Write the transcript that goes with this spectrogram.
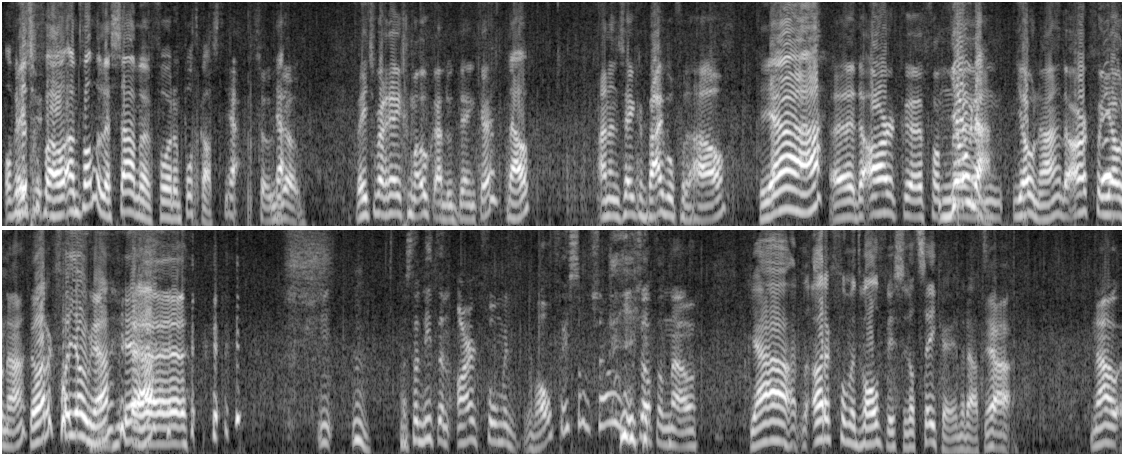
Of in dit je- geval aan het wandelen samen voor een podcast. Ja, sowieso. Weet je waar regen me ook aan doet denken? Nou, Aan een zeker bijbelverhaal. Ja, Eh, de ark eh, van... Jona. eh, Jona, de ark van Jona. de ark van Jona. Ja. Was dat niet een ark vol met walvissen of zo? Hoe is dat dan nou? ja, een ark vol met walvissen, dat zeker inderdaad. Ja. Nou,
